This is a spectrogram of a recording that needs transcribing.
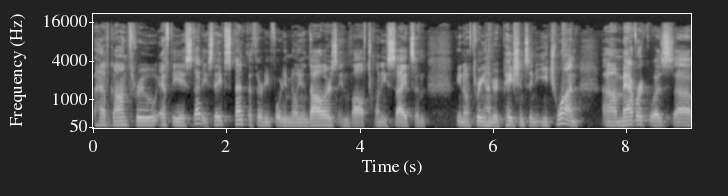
have gone through FDA studies. They've spent the 30, 40 million dollars, involved 20 sites and you know 300 patients in each one. Uh, Maverick was uh,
